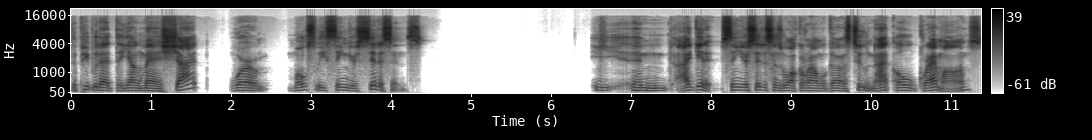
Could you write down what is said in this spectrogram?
the people that the young man shot were mostly senior citizens. And I get it. Senior citizens walk around with guns too, not old grandmas.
